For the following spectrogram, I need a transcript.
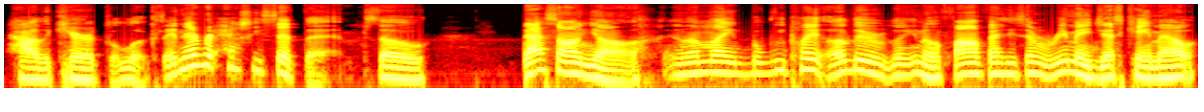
how the character looks. They never actually said that. So that's on y'all. And I'm like, but we play other, you know, Final Fantasy VII Remake just came out,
